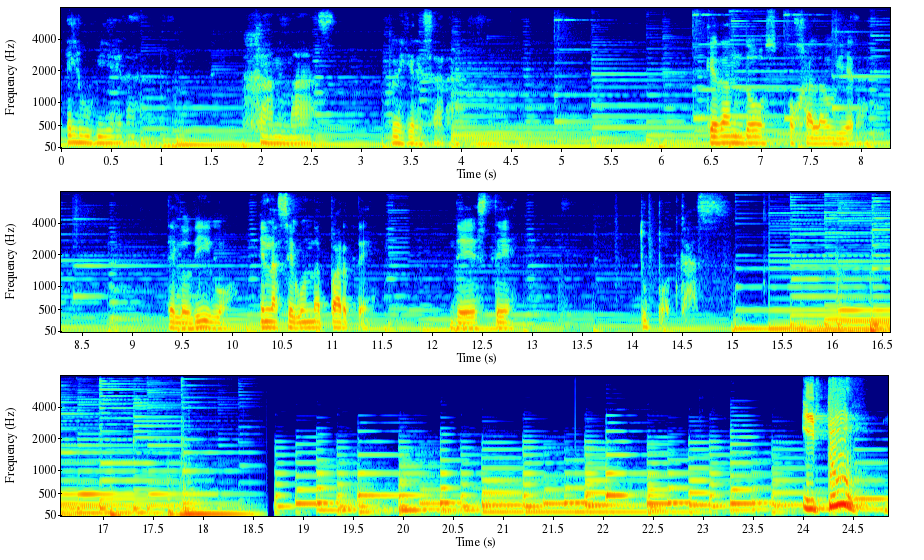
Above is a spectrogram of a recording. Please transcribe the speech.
Él hubiera jamás regresará. Quedan dos, ojalá hubiera. Te lo digo en la segunda parte de este tu podcast. ¿Y tú?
